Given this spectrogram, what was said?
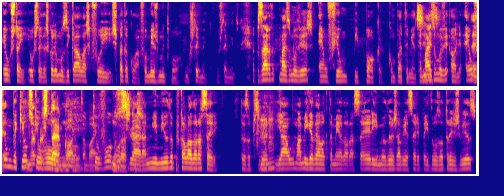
eu gostei, eu gostei da escolha musical, acho que foi espetacular, foi mesmo muito boa. Gostei muito, gostei muito. Apesar de que, mais uma vez, é um filme pipoca completamente. é Sim, mais sim. uma vez, olha, é um É, filme daqueles não é que eu vou no- que eu vou aconselhar à minha miúda porque ela adora a série. Estás a perceber? Uhum. E há uma amiga dela que também adora a série e, meu Deus, já vi a série para aí duas ou três vezes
